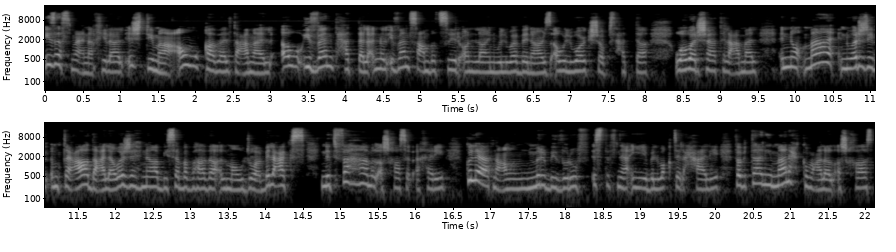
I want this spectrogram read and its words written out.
إذا سمعنا خلال إجتماع أو مقابلة عمل أو event حتى لأنه ال event ال events عم بتصير online وال webinars أو ال workshops حتى وورشات العمل إنه ما نورجي الامتعاض على وجهنا بسبب هذا الموضوع. بالعكس نتفهم الأشخاص الآخرين. كلياتنا عم نمر بظروف استثنائية بالوقت الحالي فبالتالي ما نحكم على الأشخاص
